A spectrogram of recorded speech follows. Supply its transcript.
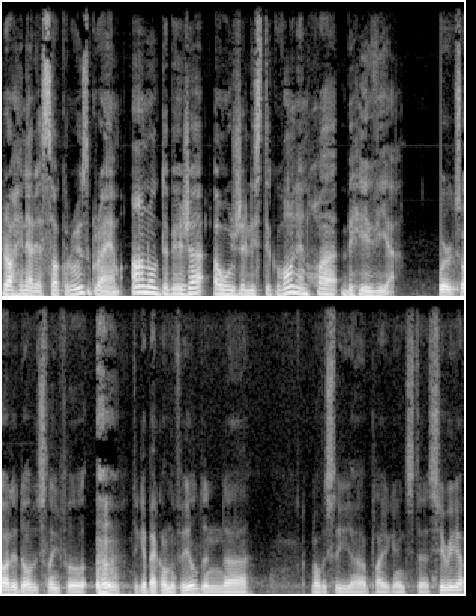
راهنر ساک روز گرایم آنولد ده بیجه او جلیستگوان خواه بهیویا We're excited obviously for to get back on the field and uh, and obviously uh, play against uh, Syria.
